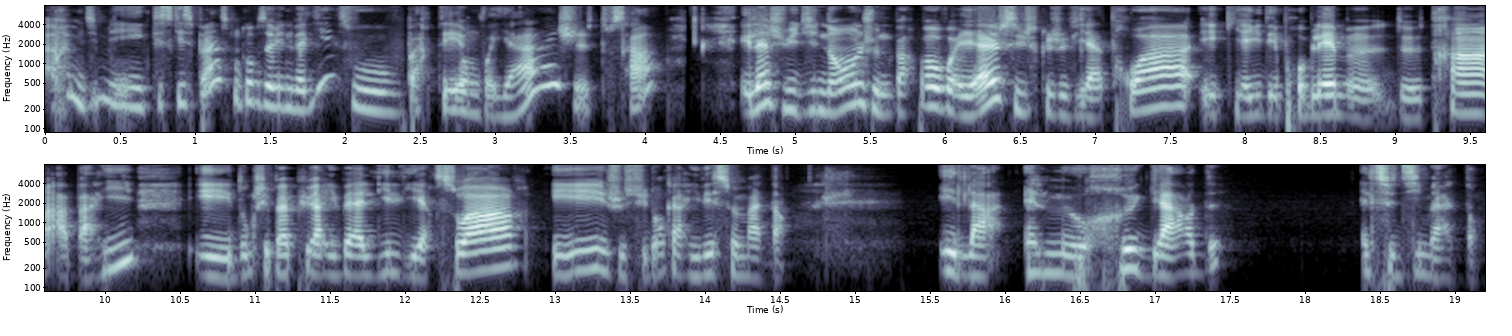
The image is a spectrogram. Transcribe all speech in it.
Après, elle me dit Mais qu'est-ce qui se passe? Pourquoi vous avez une valise? Vous, vous, partez en voyage Tout ça. Et là, je lui dis Non, je ne pars pas au voyage, c'est juste que je vis à Troyes et qu'il y a eu des problèmes euh, de train à Paris. Et donc, j'ai pas pu arriver à Lille hier soir, et je suis donc arrivée ce matin. Et là, elle me regarde. Elle se dit, mais attends.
